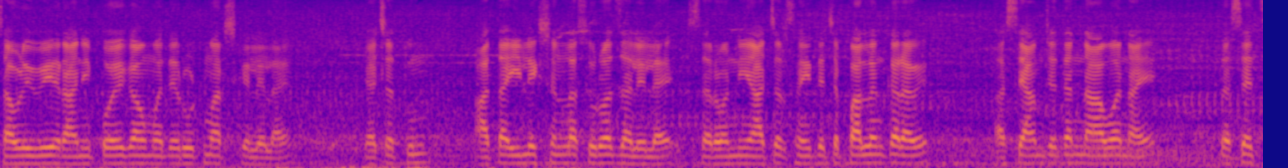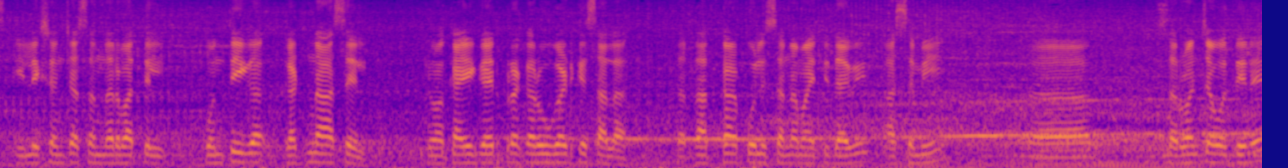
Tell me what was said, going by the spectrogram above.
सावळीवीर आणि पोयगावमध्ये रूट मार्च केलेला आहे. याच्यातून आता इलेक्शनला सुरुवात झालेलं आहे. सर्वांनी आचारसंहितेचे पालन करावे असे आमचे त्यांना आव्हान आहे. तसेच इलेक्शनच्या संदर्भातील कोणतीही ग घटना असेल किंवा काही गैरप्रकार उघडकीस आला तर तात्काळ पोलिसांना माहिती द्यावी असं मी सर्वांच्या वतीने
